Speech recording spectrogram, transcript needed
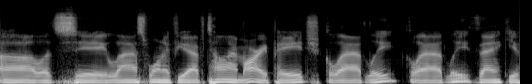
Uh, let's see. Last one, if you have time. All right, Paige. Gladly, gladly. Thank you.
